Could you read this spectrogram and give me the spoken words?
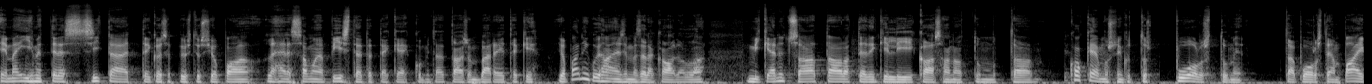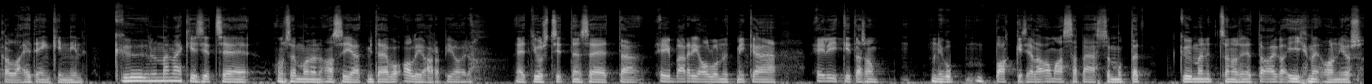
en mä ihmettele sitä, etteikö se pystyisi jopa lähelle samoja pisteitä tekemään kuin mitä Tyson Barry teki. Jopa niin kuin ihan ensimmäisellä kaudella, mikä nyt saattaa olla tietenkin liikaa sanottu, mutta kokemus niin tuossa puolustumi, tai puolustajan paikalla etenkin, niin kyllä mä näkisin, että se on semmoinen asia, että mitä ei voi aliarvioida. Että just sitten se, että ei Barry ollut nyt mikään eliittitason niin pakki siellä omassa päässä, mutta kyllä mä nyt sanoisin, että aika ihme on, jos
